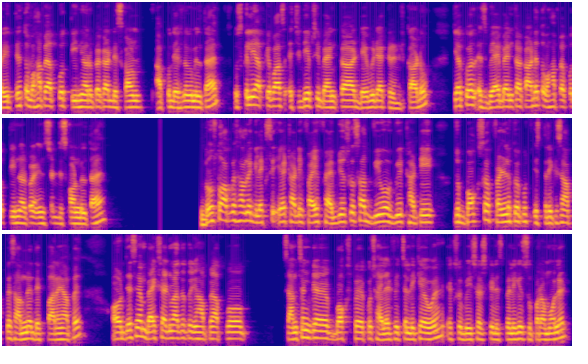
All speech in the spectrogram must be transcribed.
खरीदते हैं तो वहाँ पे आपको तीन हज़ार रुपए का डिस्काउंट आपको देखने को मिलता है। उसके लिए आपके पास HDFC बैंक का डेबिट या क्रेडिट कार्ड हो, या आपके पास SBI बैंक का कार्ड है तो वहाँ पे आपको तीन हज़ार रुपए इंस्टेंट डिस्काउंट मिलता है। दोस्तों, आपके सामने Galaxy A thirty five five G उसके साथ वीवो वी थर्टी जो बॉक्स का फ्रंट लुक है, कुछ इस तरीके से आपके सामने देख पा रहे हैं यहाँ पे। और जैसे हम बैक साइड में आते हैं तो यहाँ पे आपको सैमसंग के बॉक्स पे कुछ हाईलाइट फीचर लिखे हुए हैं। बीस की डिस्प्ले लिखी सुपर अमोलेट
